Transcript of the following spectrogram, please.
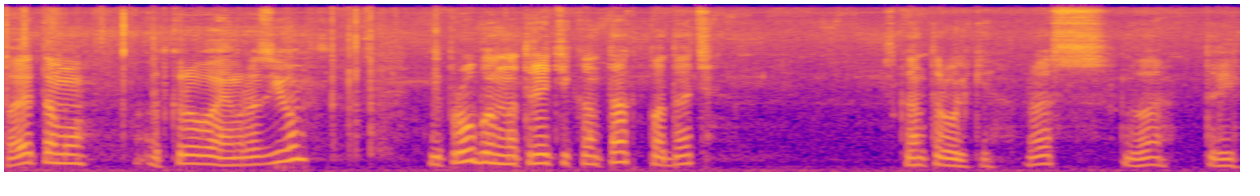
Поэтому открываем разъем и пробуем на третий контакт подать контрольки. Раз, два, три.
